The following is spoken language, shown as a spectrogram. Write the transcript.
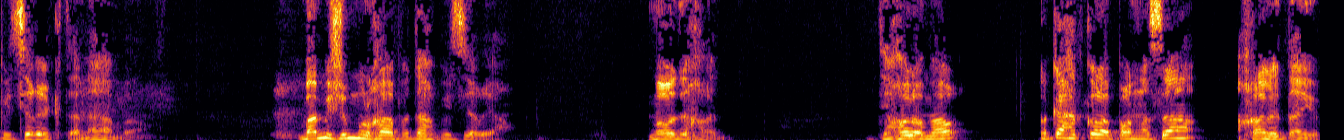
פיצריה קטנה, בא, מישהו מולך ופתח פיצריה. מאוד אחד. אתה יכול לומר, לקח את כל הפרנסה, אכל את העיר.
